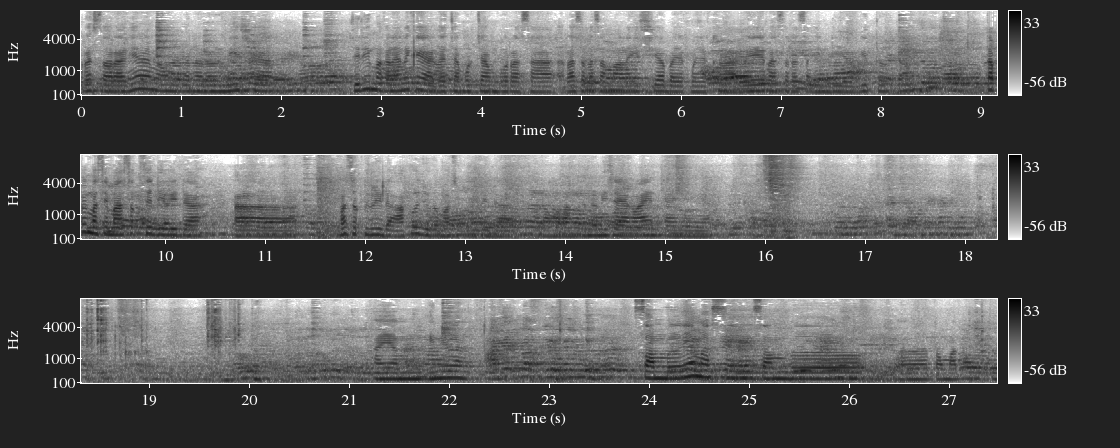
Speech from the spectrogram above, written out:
restorannya memang bukan orang Indonesia jadi makanannya kayak ada campur-campur rasa rasa-rasa Malaysia banyak-banyak kare rasa-rasa India gitu. Tapi masih masuk sih di lidah eh, masuk di lidah aku juga masuk di lidah orang-orang Indonesia yang lain kayaknya ya. Ayam inilah. Sambelnya masih sambel tomat gitu.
